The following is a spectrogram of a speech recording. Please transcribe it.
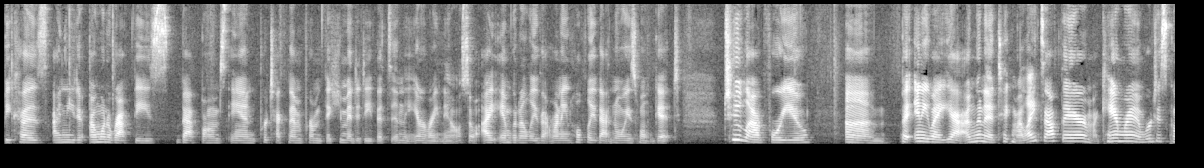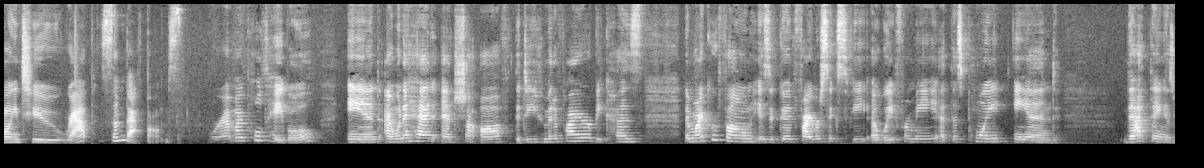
because I need I want to wrap these bath bombs and protect them from the humidity that's in the air right now. So I am going to leave that running. Hopefully that noise won't get too loud for you. Um, but anyway, yeah, I'm going to take my lights out there and my camera and we're just going to wrap some bath bombs. We're at my pool table and I went ahead and shut off the dehumidifier because the microphone is a good five or six feet away from me at this point and that thing is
